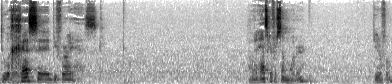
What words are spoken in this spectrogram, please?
do a chesed before I ask? I'm going to ask her for some water. Beautiful.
